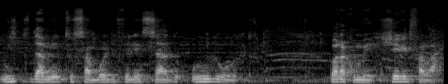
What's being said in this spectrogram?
nitidamente o sabor diferenciado um do outro. Bora comer, chega de falar.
